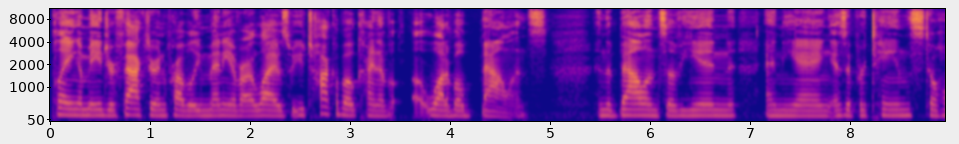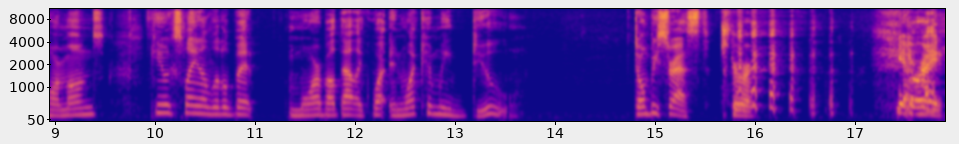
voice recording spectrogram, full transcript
playing a major factor in probably many of our lives, but you talk about kind of a lot about balance and the balance of yin and yang as it pertains to hormones. Can you explain a little bit more about that? Like what and what can we do? Don't be stressed. Sure. yeah right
